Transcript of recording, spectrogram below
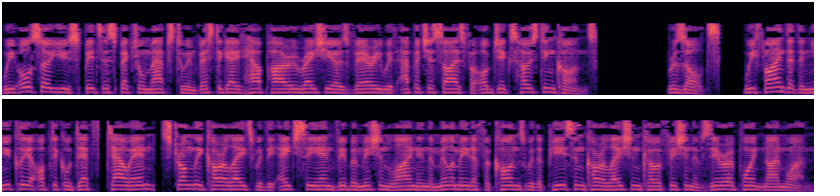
We also use Spitzer spectral maps to investigate how PAH EW ratios vary with aperture size for objects hosting cons. Results. We find that the nuclear optical depth tau n strongly correlates with the HCN VIB emission line in the millimeter for cons with a Pearson correlation coefficient of 0.91.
